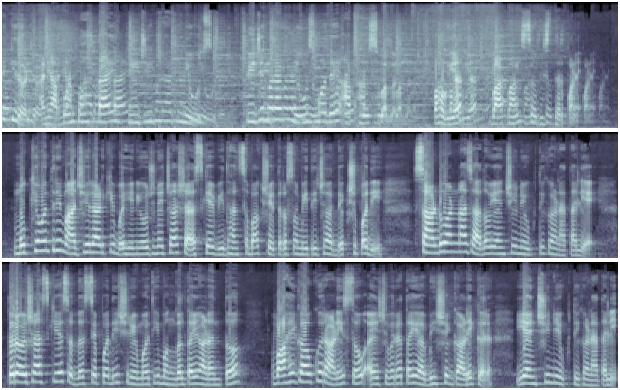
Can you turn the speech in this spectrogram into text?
मी किरण आणि आपण पाहताय PG Marathi news. PG Marathi न्यूजमध्ये आपलं स्वागत. पाहूया बातमी सविस्तरपणे. मुख्यमंत्री माझी लाडकी बहीण योजनेच्या शासकीय विधानसभा क्षेत्र समितीच्या अध्यक्षपदी सांडू अण्णा जाधव यांची नियुक्ती करण्यात आली आहे. तर अशासकीय सदस्यपदी श्रीमती मंगलताई अनंत वाहेगावकर आणि सौ ऐश्वर्याताई अभिषेक गाडेकर यांची नियुक्ती करण्यात आली.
